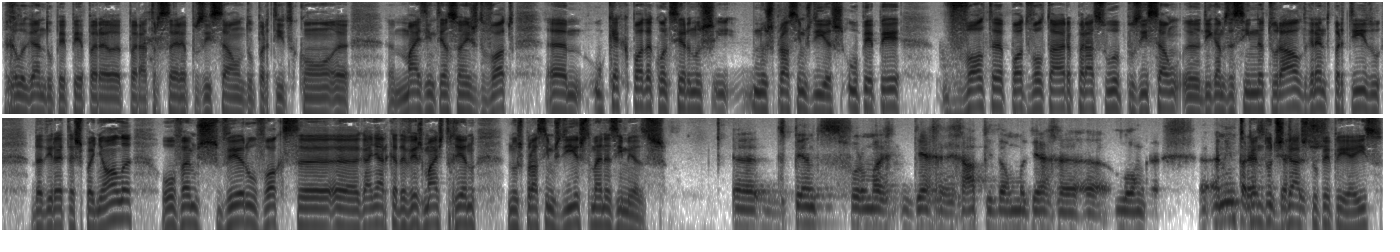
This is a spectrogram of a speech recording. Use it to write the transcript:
relegando o PP para, para a terceira posição do partido com uh, mais intenções de voto. o que é que pode acontecer nos, nos próximos dias? O PP volta, pode voltar para a sua posição, digamos assim, natural, de grande partido da direita espanhola, ou vamos ver o Vox ganhar cada vez mais terreno nos próximos dias, semanas e meses? Uh, depende se for uma guerra rápida ou uma guerra uh, longa. Uh, a mim depende do desgaste estas... do PP, é isso?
